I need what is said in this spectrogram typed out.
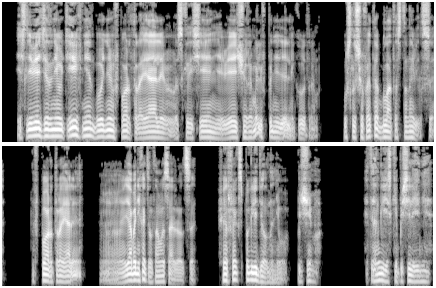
— Если ветер не утихнет, будем в Порт-Рояле в воскресенье вечером или в понедельник утром. Услышав это, Блат остановился. — В Порт-Рояле? Э, я бы не хотел там высаживаться. Ферфекс поглядел на него. — Почему? — Это английское поселение.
